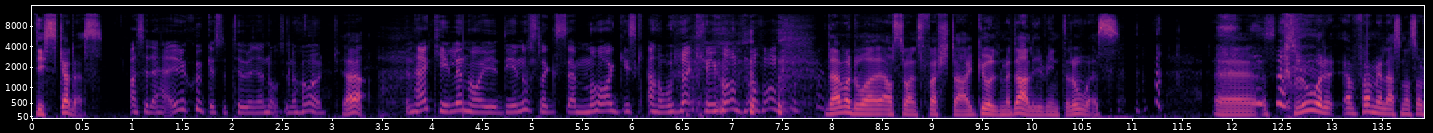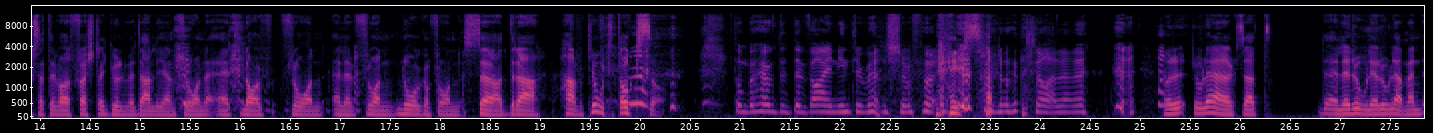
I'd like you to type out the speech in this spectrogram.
diskades. alltså det här är det sjukaste turen jag någonsin har hört. Ja. Den här killen har ju, det är någon slags här, magisk aura kring honom. Det här var då Australiens första guldmedalj i vinter-OS. Eh, jag tror, jag för mig läsa någonstans också att det var första guldmedaljen från ett lag från, eller från någon från södra halvklotet också. De behövde divine intervention för, att klara det. Och det roliga är också att, eller roliga roliga, men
